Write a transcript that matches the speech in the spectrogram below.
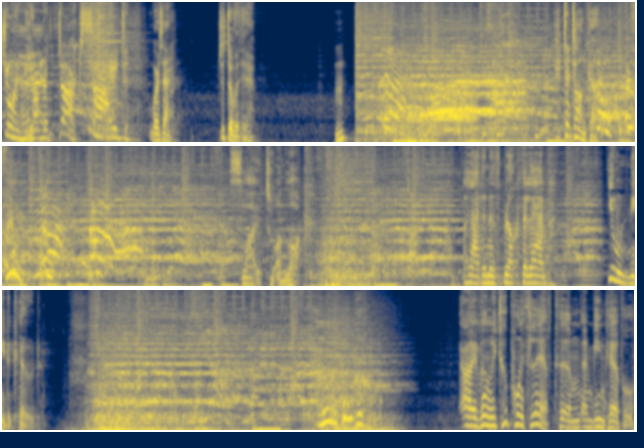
Join me on the dark side. Where's that? Just over there. To Tatanka! Slide to unlock. Aladdin has blocked the lamp. You'll need a code. I've only two points left. Um, I'm being careful.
